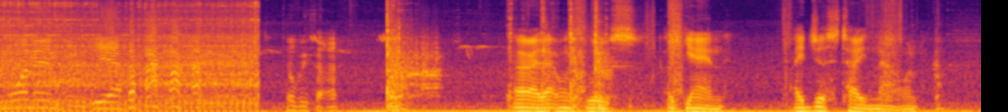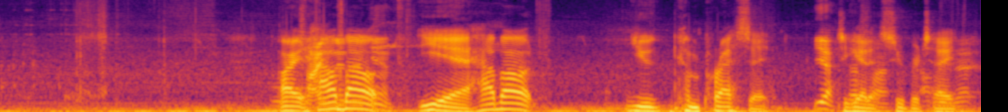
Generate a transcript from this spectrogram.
and one engine. Yeah. It'll be fine. All right, that one's loose again. I just tightened that one. All right, how about again. yeah? How about you compress it Yeah, to that's get it super I'll tight?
